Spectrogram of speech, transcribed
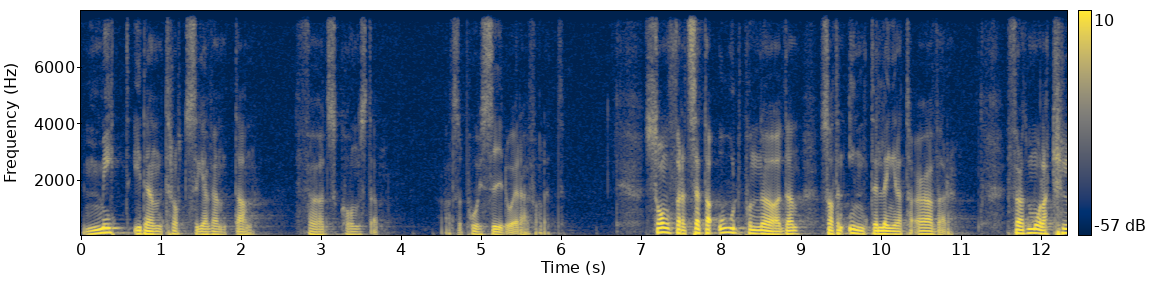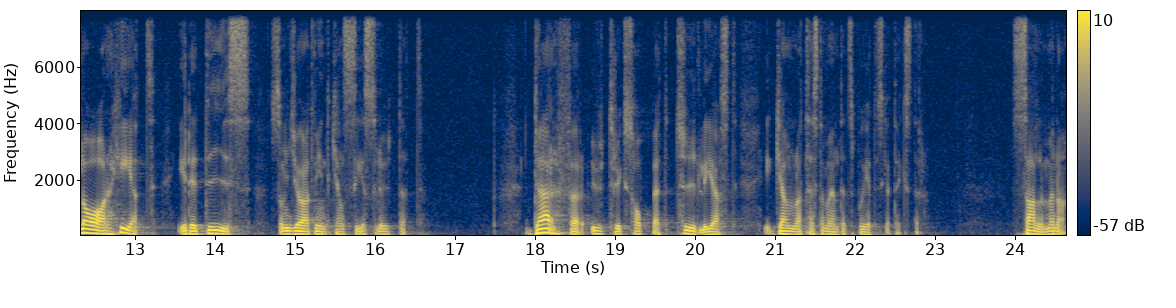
mitt i den trotsiga väntan föds konsten. Alltså poesi då i det här fallet. Som för att sätta ord på nöden så att den inte längre tar över. För att måla klarhet i det dis som gör att vi inte kan se slutet. Därför uttrycks hoppet tydligast i Gamla testamentets poetiska texter. Salmerna.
